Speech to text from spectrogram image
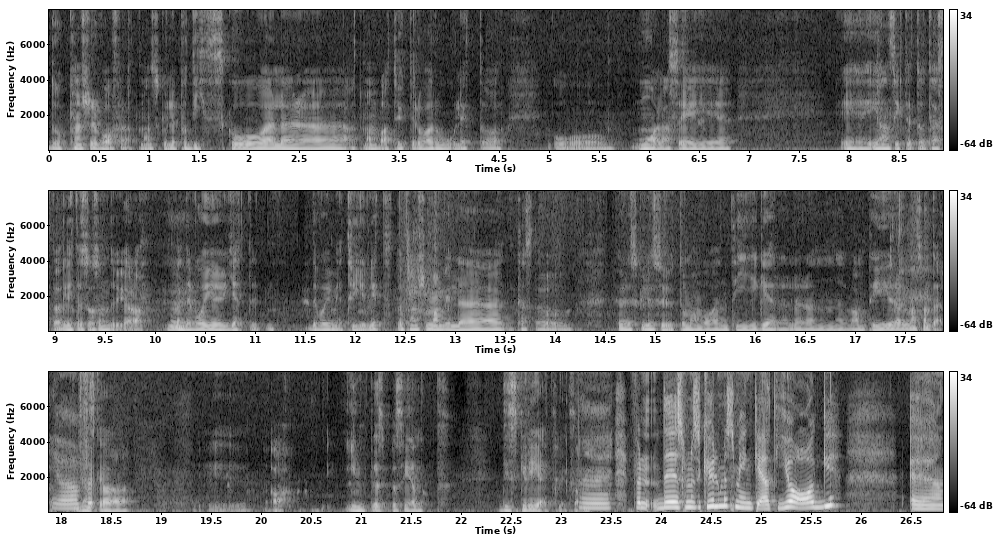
då kanske det var för att man skulle på disco eller eh, att man bara tyckte det var roligt att och måla sig i, i ansiktet och testa lite så som du gör. Då. Men det var ju jätte, det var ju mer tydligt. Då kanske man ville testa hur det skulle se ut om man var en tiger eller en vampyr eller något sånt där. Ja, för- Ganska, eh, ja, inte speciellt diskret liksom. Nej, för det som är så kul med smink är att jag, eh,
